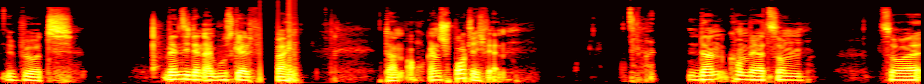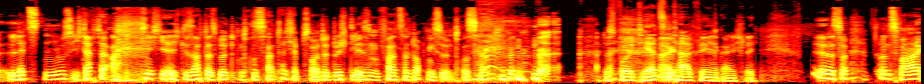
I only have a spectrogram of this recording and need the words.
wird, wenn sie denn ein Bußgeld verhängen, dann auch ganz sportlich werden. Dann kommen wir zum, zur letzten News. Ich dachte eigentlich, ehrlich gesagt, das wird interessanter. Ich habe es heute durchgelesen und fand es dann doch nicht so interessant. das Voltaire-Zitat finde ich gar nicht schlecht. Ja, das war, und zwar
